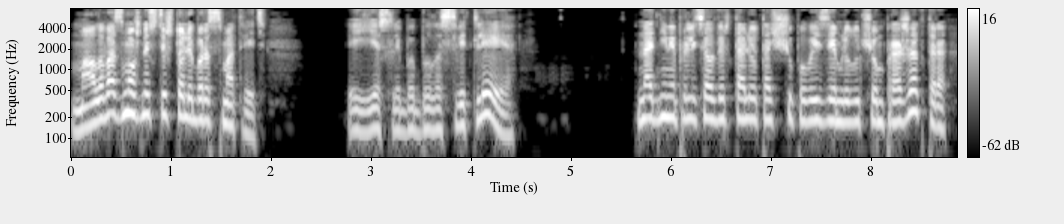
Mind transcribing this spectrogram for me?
мало возможности что-либо рассмотреть. Если бы было светлее... Над ними пролетел вертолет, ощупывая землю лучом прожектора —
